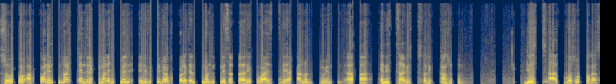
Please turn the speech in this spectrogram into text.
So according to interim management, individual collected monthly salary whilst they are not doing uh, any service to the council. These are ghost workers.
